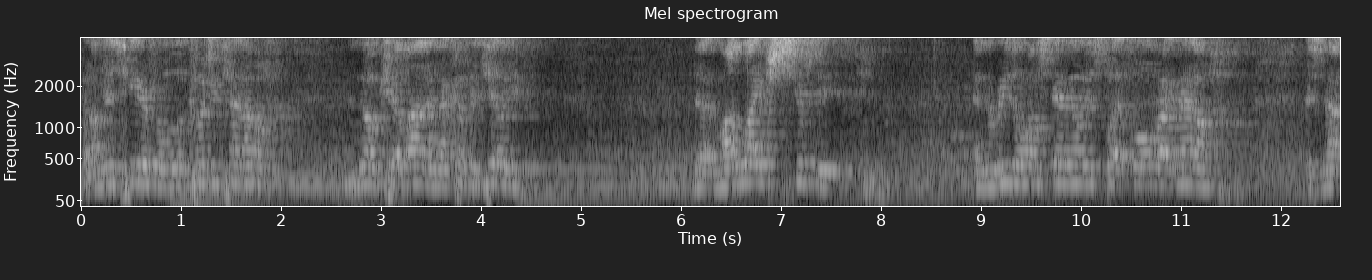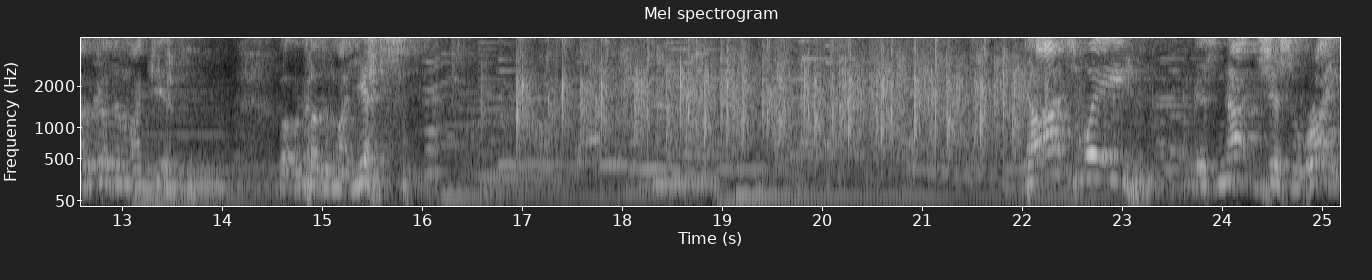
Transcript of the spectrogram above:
But I'm just here from a little country town in North Carolina, and I come to tell you that my life shifted. And the reason why I'm standing on this platform right now is not because of my gift, but because of my yes. God's way is not just right.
